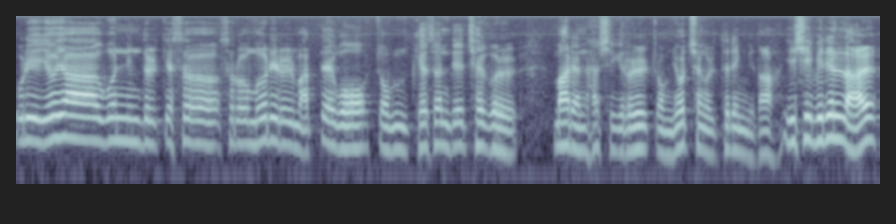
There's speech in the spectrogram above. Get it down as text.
우리 여야 의원님들께서 서로 머리를 맞대고 좀 개선 대책을 마련하시기를 좀 요청을 드립니다. 21일 날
